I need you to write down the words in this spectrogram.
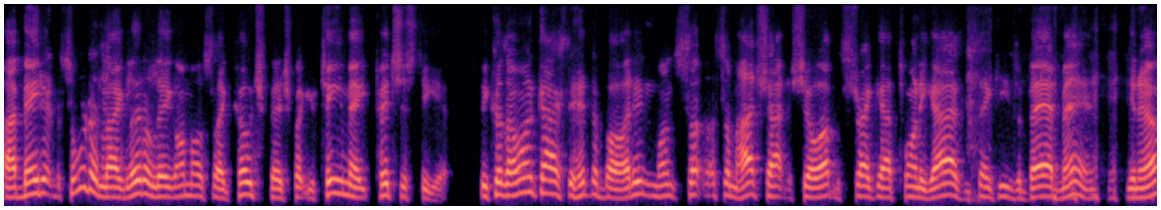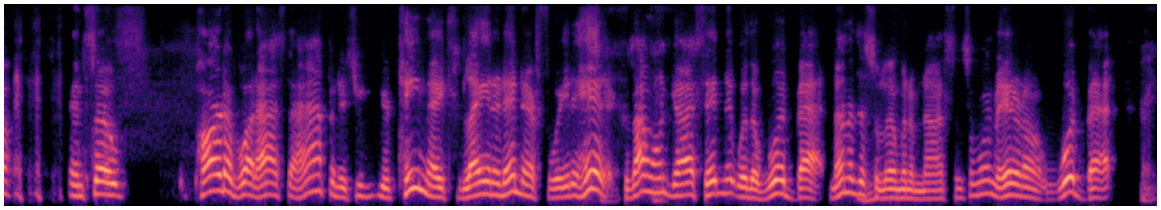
I made it sort of like little league, almost like coach pitch, but your teammate pitches to you because I want guys to hit the ball. I didn't want some, some hot shot to show up and strike out 20 guys and think he's a bad man, you know? And so part of what has to happen is you, your teammates laying it in there for you to hit it. Because I want guys hitting it with a wood bat, none of this mm-hmm. aluminum nonsense. I want them to hit it on a wood bat, right.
